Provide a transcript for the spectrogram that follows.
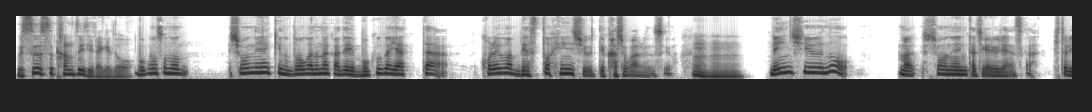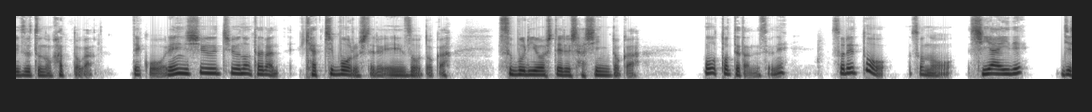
うすうす感づいてたけど、僕もその、少年野球の動画の中で僕がやった、これはベスト編集っていう箇所があるんですよ。うんうんうん。練習の、まあ、少年たちがいるじゃないですか。一人ずつのカットが。で、こう、練習中の、例えば、キャッチボールしてる映像とか、素振りをしてる写真とかを撮ってたんですよね。それと、その、試合で、実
